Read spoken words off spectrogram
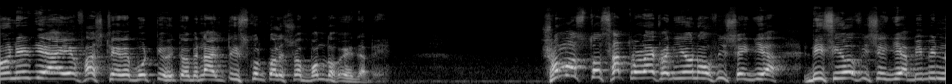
ননির গিয়ে আইএ ফার্স্ট ইয়ারে ভর্তি হতে হবে, না তো স্কুল কলেজ সব বন্ধ হয়ে যাবে। সমস্ত ছাত্ররা এখন ইউন অফিসে গিয়া, ডিসি অফিসে গিয়া, বিভিন্ন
